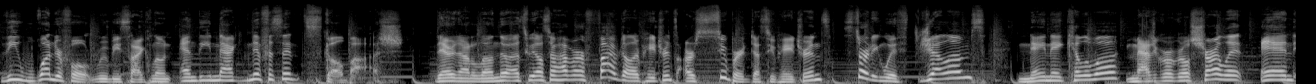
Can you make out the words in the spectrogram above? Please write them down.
the wonderful Ruby Cyclone, and the magnificent Skullbosh. They're not alone though, as we also have our $5 patrons, our super Desu patrons, starting with Jellums, Nene Killua, Magical Girl Charlotte, and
